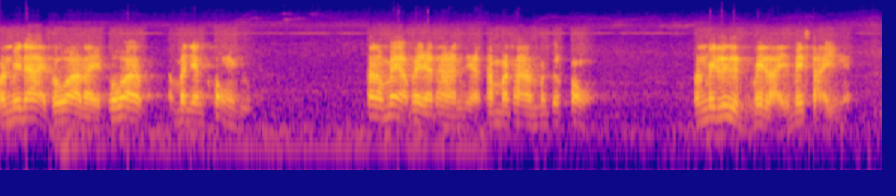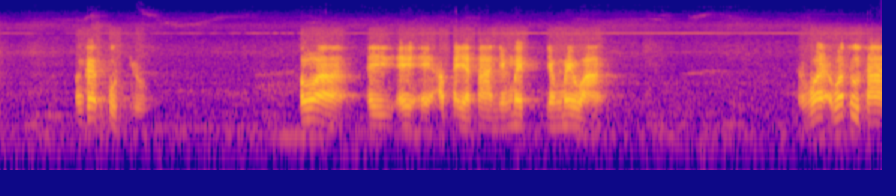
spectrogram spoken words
มันไม่ได้เพราะว่าอะไร เพราะว่ามันยังคล่องอยู่ ถ้าเราไม่อภัยทานเนี่ยธรรมทานมันก็คล่อง มันไม่ลื่นไม่ไหลไม่ใสเนี่ย มันก็ปุดอยู่ เพราะว่าไอ้ไอ้ไอ้อภัยทานยังไม่ยังไม่วางว่าวัตถุทาน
